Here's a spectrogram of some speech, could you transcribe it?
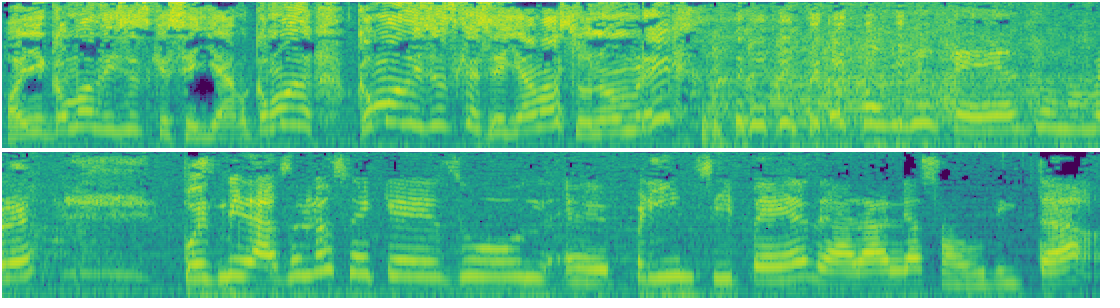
Oye, ¿cómo dices que se llama? ¿Cómo, cómo dices que se llama su nombre? ¿Cómo dices que es su nombre? Pues mira, solo sé que es un eh, príncipe de Arabia Saudita.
